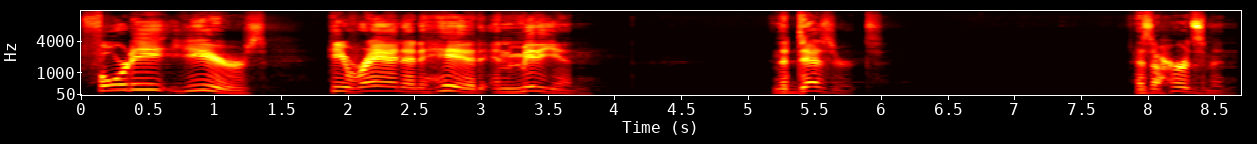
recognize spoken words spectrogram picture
40 years, he ran and hid in Midian in the desert as a herdsman.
